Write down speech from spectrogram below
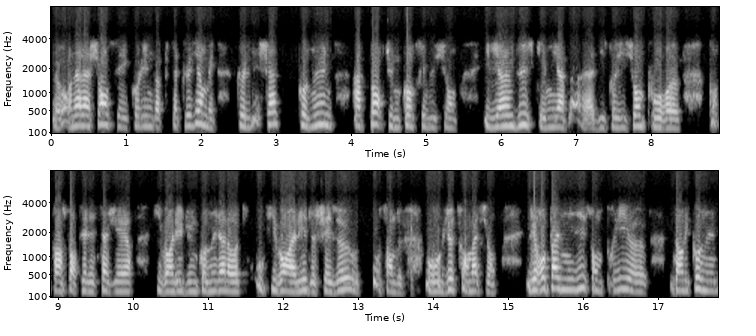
on a la chance, et Colline va peut-être le dire, mais que chaque commune apporte une contribution. Il y a un bus qui est mis à, disposition pour, pour transporter les stagiaires qui vont aller d'une commune à l'autre ou qui vont aller de chez eux au, centre au lieu de formation. Les repas de midi sont pris dans les communes.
